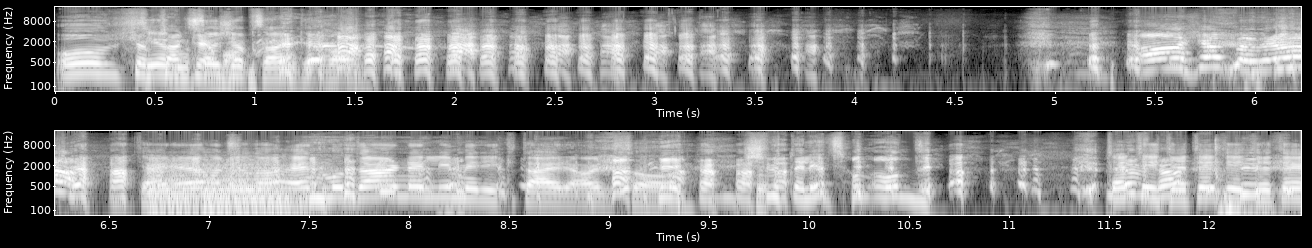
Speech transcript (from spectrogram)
Og kjøpte seg en kebab. Ah, kjempebra! Der er altså en moderne limerick der, altså. Slutter litt sånn Odd. Ti-ti-ti-ti-ti-ti.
